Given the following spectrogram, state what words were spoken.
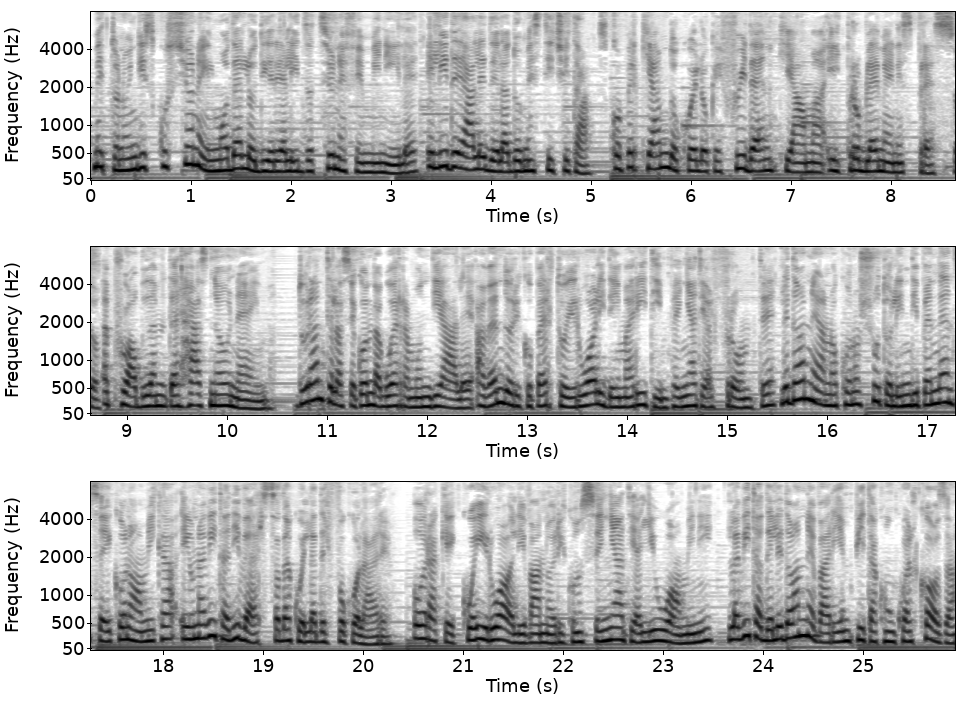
mettono in discussione il modello di realizzazione femminile e l'ideale della domesticità, scoperchiando quello che Friedan chiama il problema inespresso, a problem that has no name. Durante la seconda guerra mondiale, avendo ricoperto i ruoli dei mariti impegnati al fronte, le donne hanno conosciuto l'indipendenza economica e una vita diversa da quella del focolare. Ora che quei ruoli vanno riconsegnati agli uomini, la vita delle donne va riempita con qualcosa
